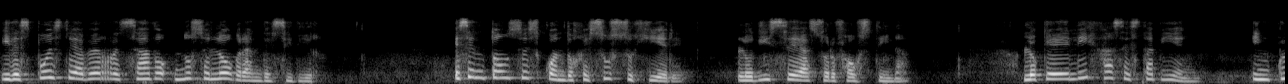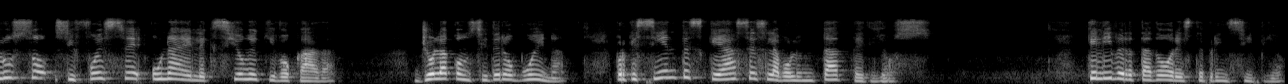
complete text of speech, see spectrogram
y después de haber rezado no se logran decidir. Es entonces cuando Jesús sugiere, lo dice a Sor Faustina, lo que elijas está bien, incluso si fuese una elección equivocada. Yo la considero buena porque sientes que haces la voluntad de Dios. Qué libertador este principio.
